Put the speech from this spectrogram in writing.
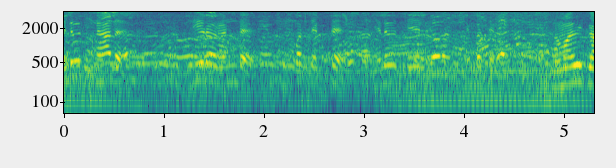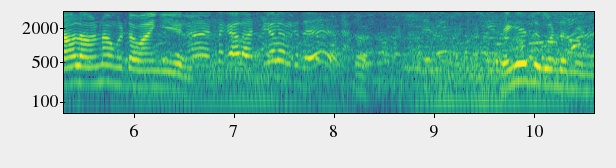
எழுபத்தி நாலு ஜீரோ ரெண்டு முப்பத்தெட்டு எழுபத்தேழு எண்பத்தெட்டு. இந்த மாதிரி காலை வேணா உங்கள்கிட்ட ஆ இன்னும் காலம் அஞ்சு காலம் இருக்குது. எங்கேருந்து கொண்டு வந்தீங்க?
